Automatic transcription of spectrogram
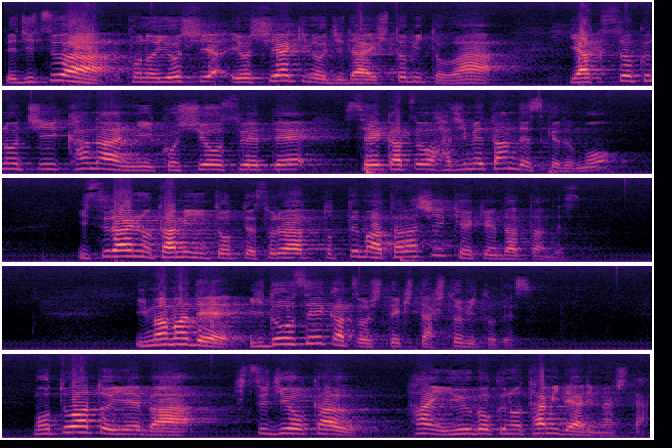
で実はこの義明の時代人々は約束の地カナンに腰を据えて生活を始めたんですけどもイスラエルの民にとってそれはとっても新しい経験だったんです。今まで移動生活をしてきた人々です。元はといえば羊を飼う反遊牧の民でありました。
